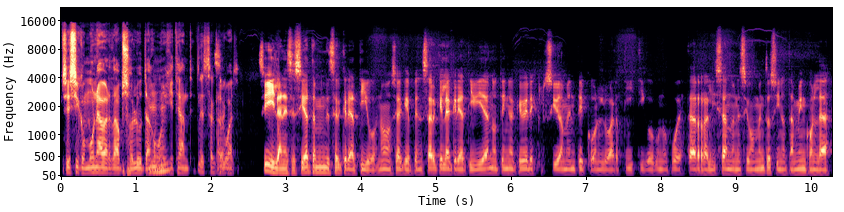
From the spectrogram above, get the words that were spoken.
Sí, sí, como una verdad absoluta, como dijiste antes. Exacto. Sí, la necesidad también de ser creativo, ¿no? O sea, que pensar que la creatividad no tenga que ver exclusivamente con lo artístico que uno puede estar realizando en ese momento, sino también con la,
